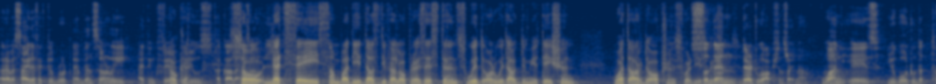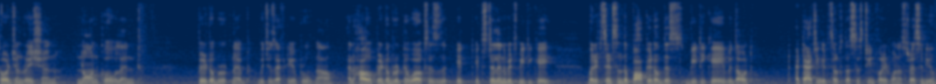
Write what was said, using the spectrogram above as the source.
or have a side effect to ibrutinib, then certainly I think fair Okay. to use acala. So let's say somebody does develop resistance with or without the mutation. What are the options for these So patients? then there are two options right now. One is you go to the third generation non-covalent pirtobrutinib, which is FDA approved now. And how pirtobrutinib works is it, it still inhibits BTK, but it sits in the pocket of this BTK without attaching itself to the cysteine 481S residue.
